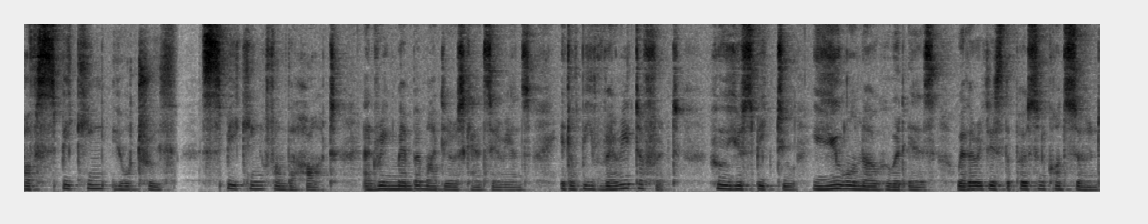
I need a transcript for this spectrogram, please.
of speaking your truth speaking from the heart. And remember, my dearest Cancerians, it'll be very different who you speak to. You will know who it is, whether it is the person concerned,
